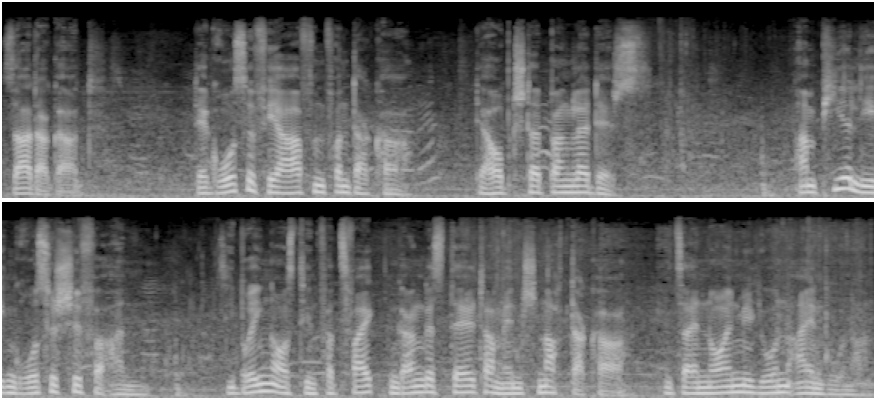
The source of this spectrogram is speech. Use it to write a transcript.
Sadagat Der große Fährhafen von Dhaka, der Hauptstadt Bangladeschs. Am Pier legen große Schiffe an. Sie bringen aus dem verzweigten Gang des Delta Menschen nach Dhaka mit seinen 9 Millionen Einwohnern.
